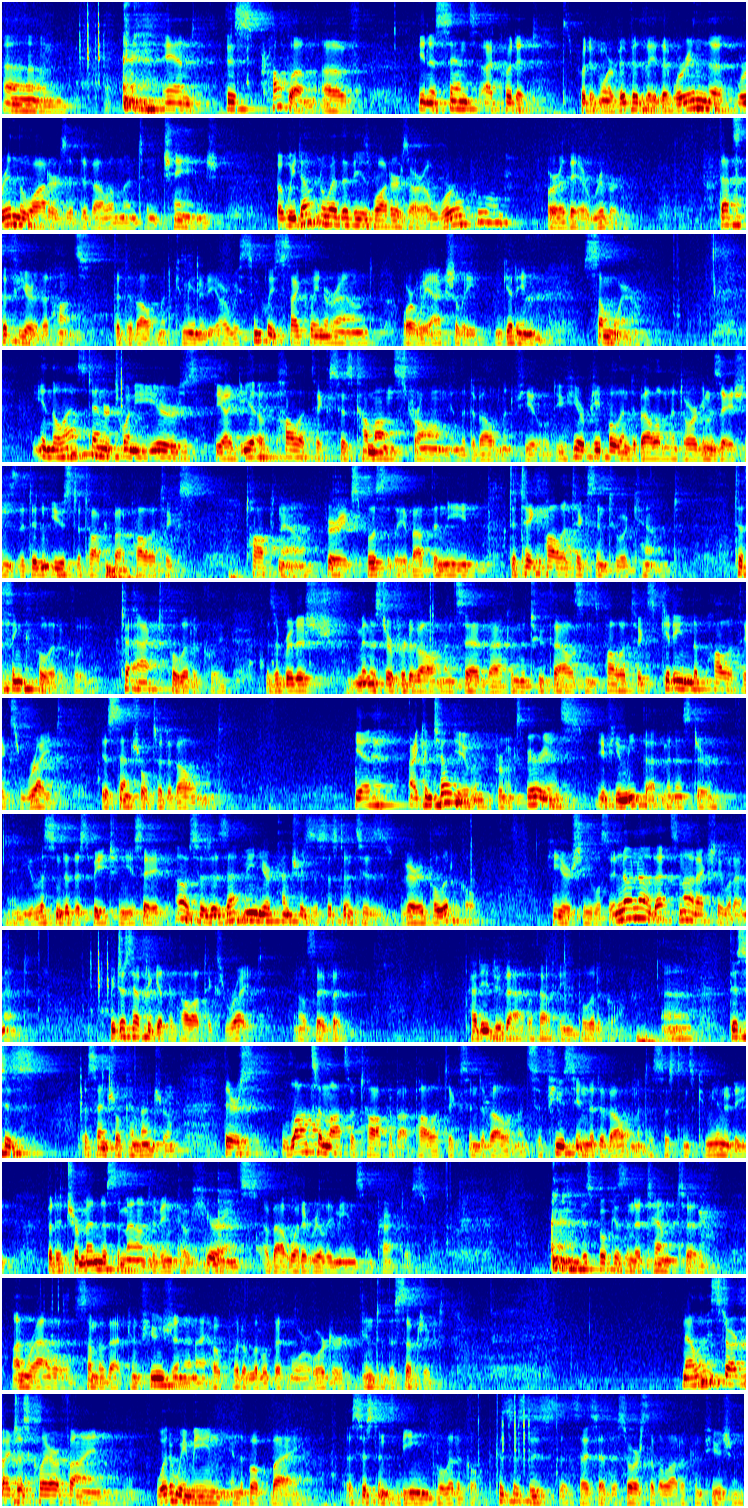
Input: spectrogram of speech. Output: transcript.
Um, and this problem of, in a sense, I put it, put it more vividly, that we're in, the, we're in the waters of development and change, but we don't know whether these waters are a whirlpool or are they a river. That's the fear that haunts the development community. Are we simply cycling around? or are we actually getting somewhere? In the last 10 or 20 years, the idea of politics has come on strong in the development field. You hear people in development organizations that didn't used to talk about politics talk now very explicitly about the need to take politics into account, to think politically, to act politically. As a British Minister for Development said back in the 2000s, politics, getting the politics right is central to development. Yet, I can tell you from experience, if you meet that minister and you listen to the speech and you say, Oh, so does that mean your country's assistance is very political? He or she will say, No, no, that's not actually what I meant. We just have to get the politics right. And I'll say, But how do you do that without being political? Uh, this is a central conundrum. There's lots and lots of talk about politics and development, suffusing the development assistance community but a tremendous amount of incoherence about what it really means in practice. this book is an attempt to unravel some of that confusion and I hope put a little bit more order into the subject. Now, let me start by just clarifying what do we mean in the book by assistance being political, because this is, as I said, the source of a lot of confusion.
